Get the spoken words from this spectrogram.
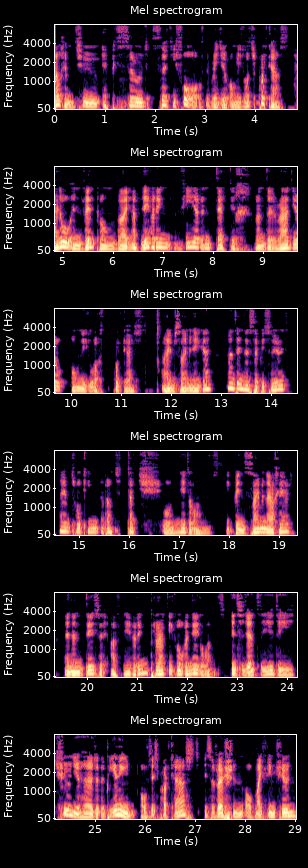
welcome to episode 34 of the Radio Omniglot podcast. Hallo en welkom bij aflevering 34 van de Radio Omniglot podcast. I am Simon Ager, and in this episode I am talking about Dutch or Nederlands. Ik ben Simon Ager En in deze aflevering praat ik over Nederlands. Incidentally, the tune you heard at the beginning of this podcast is a version of my theme tune,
